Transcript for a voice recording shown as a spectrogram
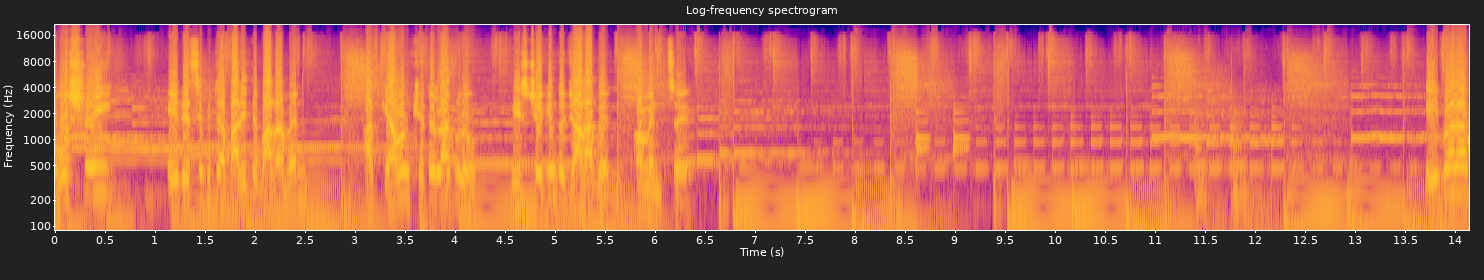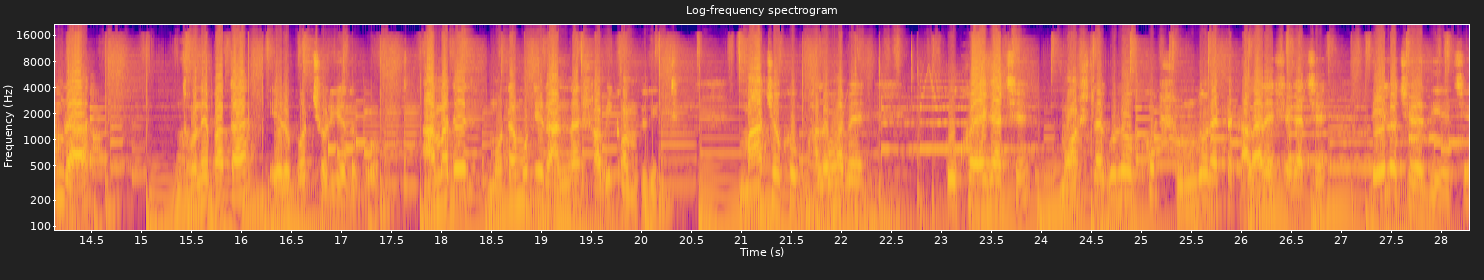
অবশ্যই এই রেসিপিটা বাড়িতে বানাবেন। আর কেমন খেতে লাগল নিশ্চয়ই কিন্তু জানাবেন কমেন্টসে এইবার আমরা ধনে পাতা এর উপর ছড়িয়ে দেবো। আমাদের মোটামুটি রান্না সবই কমপ্লিট মাছও খুব ভালোভাবে কুক হয়ে গেছে। মশলাগুলো খুব সুন্দর একটা কালার এসে গেছে। তেলও ছেড়ে দিয়েছে।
